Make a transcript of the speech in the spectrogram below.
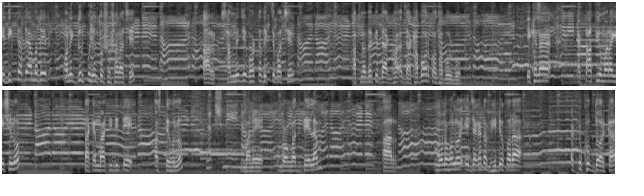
এই দিকটাতে আমাদের অনেক দূর পর্যন্ত শ্মশান আছে আর সামনে যে ঘরটা দেখতে পাচ্ছেন আপনাদেরকে দেখ- দেখাবো আর কথা বলবো এখানে একটা আত্মীয় মারা গেছিল তাকে মাটি দিতে আসতে হলো মানে গঙ্গা দিতে এলাম। আর মনে হলো এই জায়গাটা ভিডিও করা একটু খুব দরকার।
